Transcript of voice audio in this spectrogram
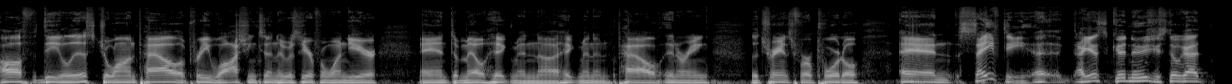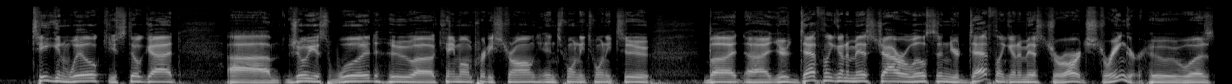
off the list: Jawan Powell, a pre Washington, who was here for one year, and Demel Hickman. Uh, Hickman and Powell entering the transfer portal. And safety, uh, I guess good news. You still got Tegan Wilk. You still got um, Julius Wood, who uh, came on pretty strong in 2022. But uh, you're definitely going to miss Jira Wilson. You're definitely going to miss Gerard Stringer, who was,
